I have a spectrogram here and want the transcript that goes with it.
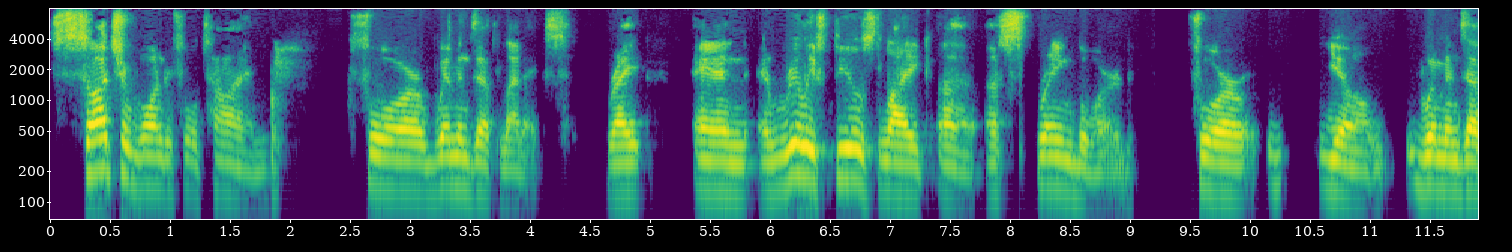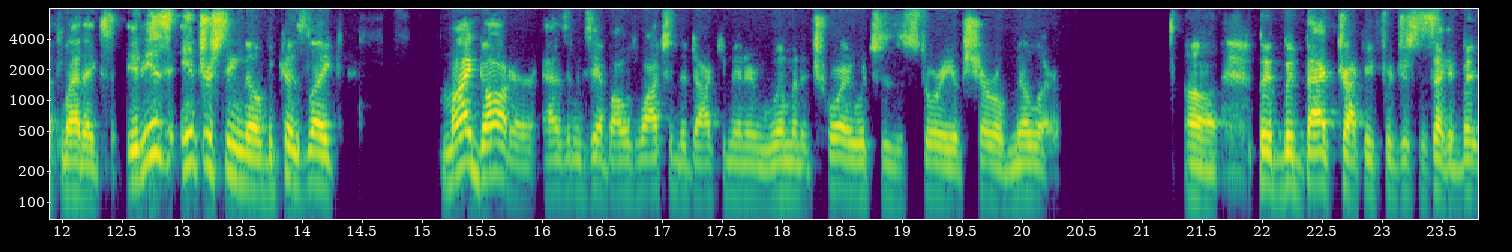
such a wonderful time for women's athletics, right? And and really feels like a, a springboard for you know women's athletics. It is interesting though because like my daughter, as an example, I was watching the documentary Women of Troy, which is the story of Cheryl Miller. Uh, but but backtracking for just a second, but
